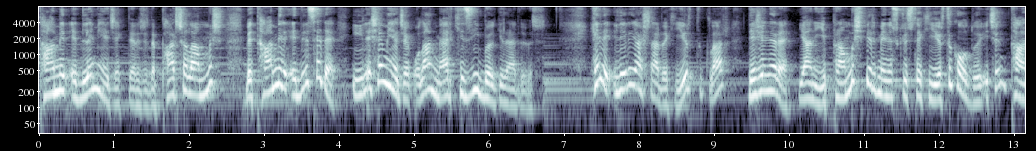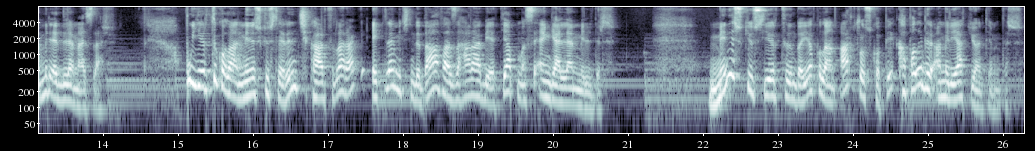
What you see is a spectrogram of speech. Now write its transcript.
tamir edilemeyecek derecede parçalanmış ve tamir edilse de iyileşemeyecek olan merkezi bölgelerdedir. Hele ileri yaşlardaki yırtıklar dejenere yani yıpranmış bir menisküsteki yırtık olduğu için tamir edilemezler. Bu yırtık olan menisküslerin çıkartılarak eklem içinde daha fazla harabiyet yapması engellenmelidir. Menisküs yırtığında yapılan artroskopi kapalı bir ameliyat yöntemidir.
